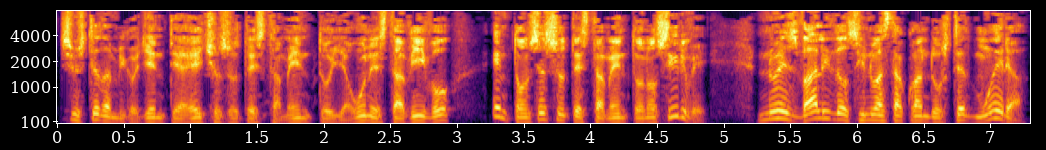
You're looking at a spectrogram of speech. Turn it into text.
Si usted, amigo oyente, ha hecho su testamento y aún está vivo, entonces su testamento no sirve. No es válido sino hasta cuando usted muera.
